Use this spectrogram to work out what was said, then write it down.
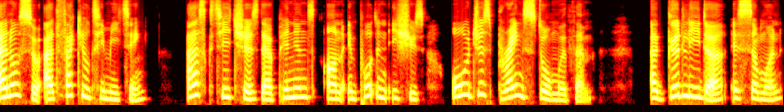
And also at faculty meeting, Ask teachers their opinions on important issues or just brainstorm with them. A good leader is someone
